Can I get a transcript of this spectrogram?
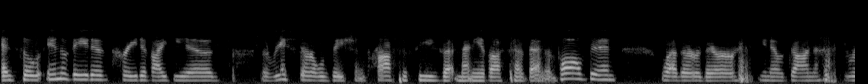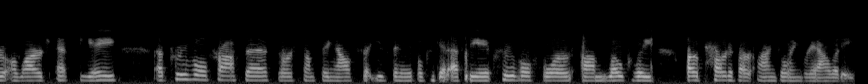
And so innovative, creative ideas, the re-sterilization processes that many of us have been involved in, whether they're, you know, done through a large FDA approval process or something else that you've been able to get FDA approval for um, locally are part of our ongoing reality.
